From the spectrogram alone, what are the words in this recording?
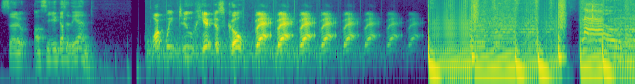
So I'll see you guys at the end. What we do here is go back, back, back, back, back, back, back, back. Missing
